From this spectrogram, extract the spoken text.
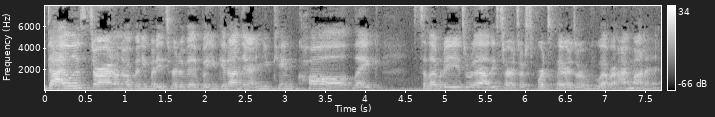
dial a star. I don't know if anybody's heard of it, but you get on there and you can call like celebrities or reality stars or sports players or whoever. I'm on it.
